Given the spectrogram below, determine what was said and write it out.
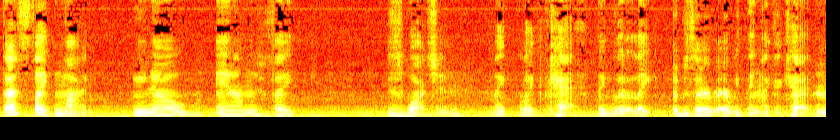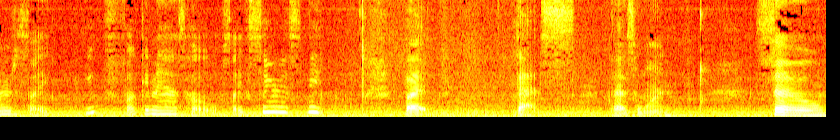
that's like my, you know, and I'm just like just watching like like a cat, like like observe everything like a cat, and I'm just like you fucking assholes. Like seriously? But that's that's one. So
